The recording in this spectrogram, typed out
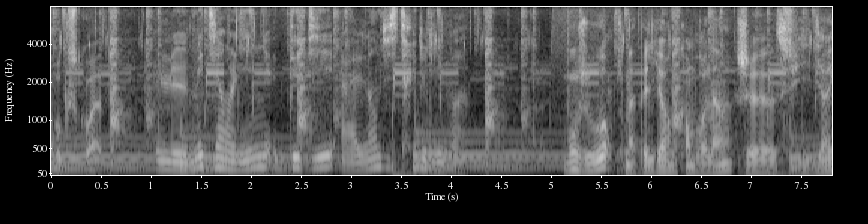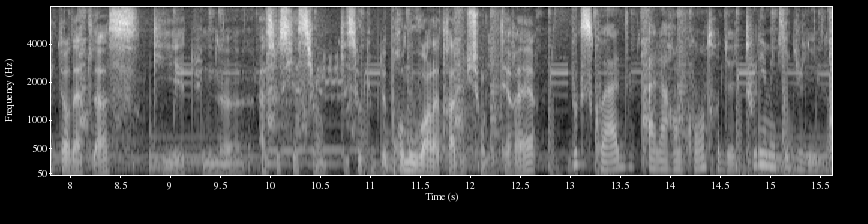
Book Squad. le média en ligne dédié à l'industrie du livre. Bonjour, je m'appelle Jörn Cambrelin, je suis directeur d'Atlas, qui est une euh, association qui s'occupe de promouvoir la traduction littéraire. Book Squad à la rencontre de tous les métiers du livre.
